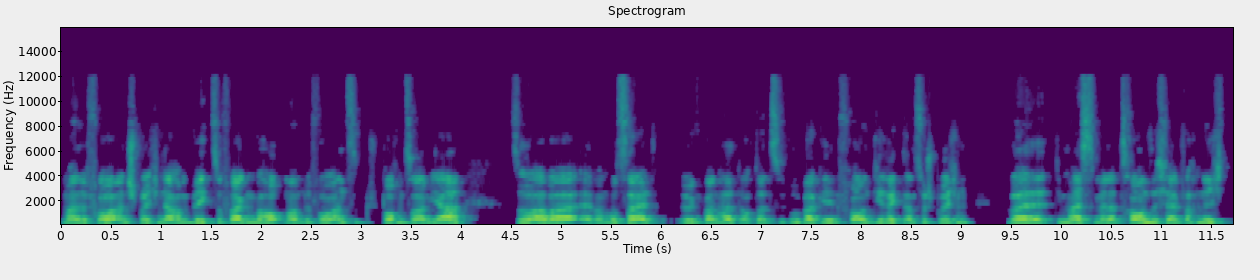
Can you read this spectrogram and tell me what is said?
mal eine Frau ansprechen, nach dem Weg zu fragen, überhaupt mal um eine Frau angesprochen zu haben, ja. So, mhm. aber äh, man muss halt irgendwann halt auch dazu übergehen, Frauen direkt anzusprechen, weil die meisten Männer trauen sich einfach nicht,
